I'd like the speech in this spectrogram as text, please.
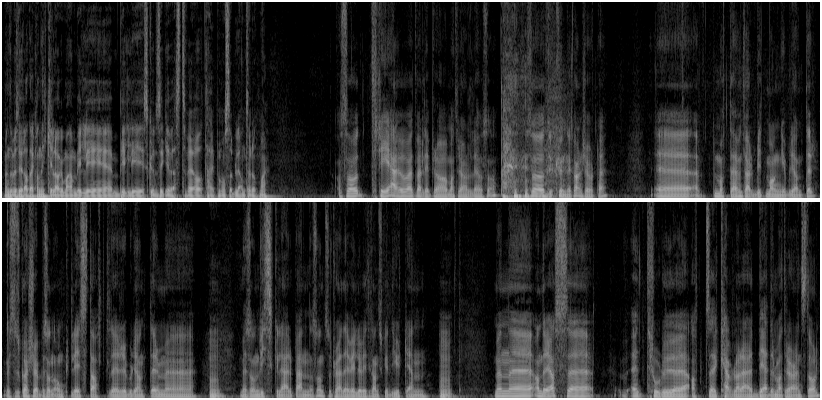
Men det betyr at jeg kan ikke lage meg en billig, billig skuddsikker vest ved å teipe masse blyanter rundt meg? Altså, tre er jo et veldig bra materiale, det også. Så du kunne kanskje gjort det. Eh, det måtte eventuelt blitt mange blyanter. Hvis du skal kjøpe sånn ordentlig Statler-blyanter med, Mm. med sånn viskelære på enden og sånn, så tror jeg det ville blitt ganske dyrt igjen. Mm. Men eh, Andreas, eh, eh, tror du at Kevlar er et bedre materiale enn stål?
